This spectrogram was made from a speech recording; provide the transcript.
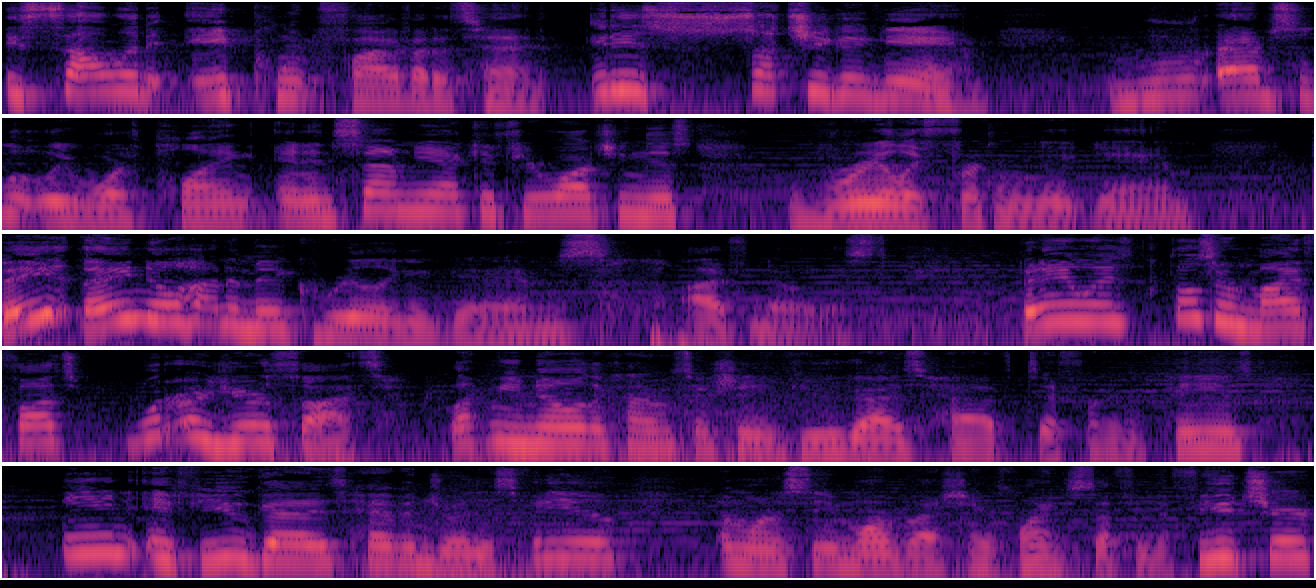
a solid 8.5 out of 10. It is such a good game. Absolutely worth playing. And Insomniac, if you're watching this, really freaking good game. They they know how to make really good games. I've noticed. But anyways, those are my thoughts. What are your thoughts? Let me know in the comment section if you guys have different opinions. And if you guys have enjoyed this video and want to see more Ratchet Clank stuff in the future,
